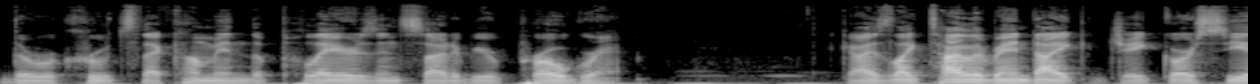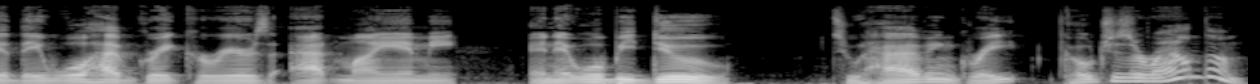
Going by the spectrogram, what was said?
the recruits that come in, the players inside of your program. Guys like Tyler Van Dyke, Jake Garcia, they will have great careers at Miami, and it will be due to having great coaches around them.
